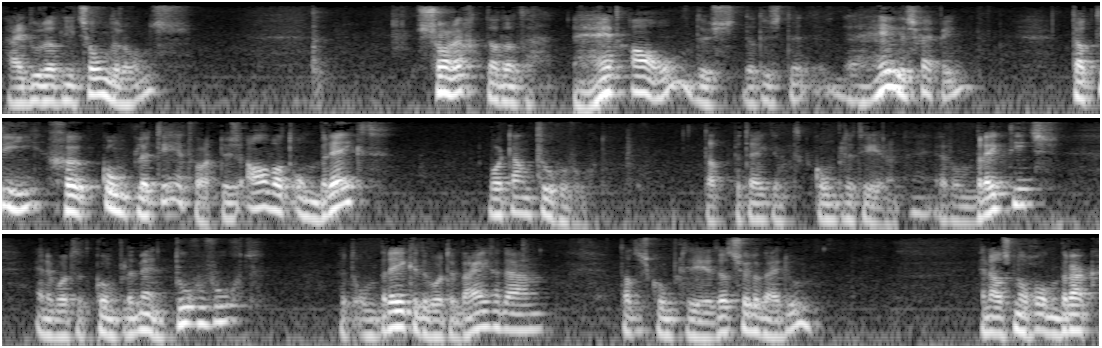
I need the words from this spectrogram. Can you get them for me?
hij doet dat niet zonder ons, zorgt dat het, het al, dus dat is de, de hele schepping, dat die gecompleteerd wordt. Dus al wat ontbreekt, wordt dan toegevoegd. Dat betekent completeren. Er ontbreekt iets en er wordt het complement toegevoegd. Het ontbrekende wordt erbij gedaan. Dat is completeren. Dat zullen wij doen. En als nog ontbrak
